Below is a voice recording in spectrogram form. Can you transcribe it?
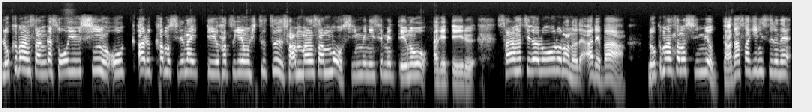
6番さんがそういうシーンをあるかもしれないっていう発言をしつつ、3番さんも新目に攻めっていうのを挙げている。38がローロなのであれば、6番さんの新目をだだ下げにするね。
